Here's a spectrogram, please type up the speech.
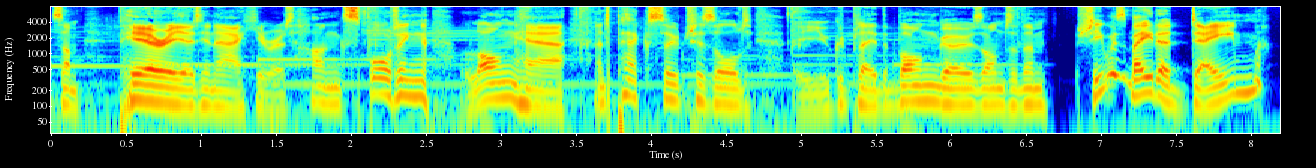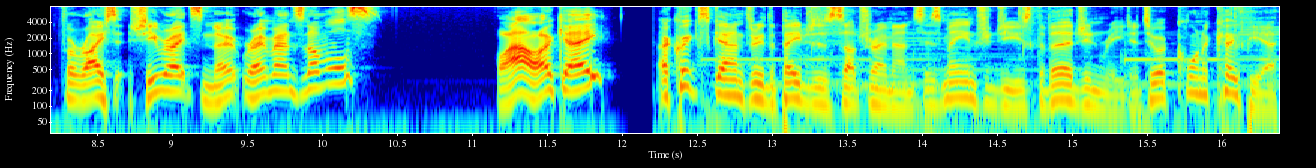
some period inaccurate hunk, sporting long hair and pecs so chiseled you could play the bongos onto them. She was made a dame for writing. She writes no romance novels. Wow. Okay. A quick scan through the pages of such romances may introduce the virgin reader to a cornucopia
